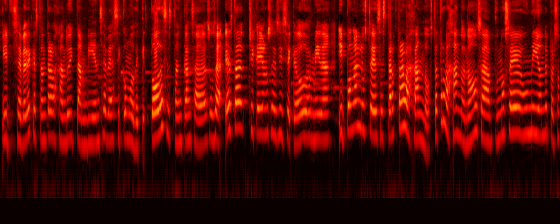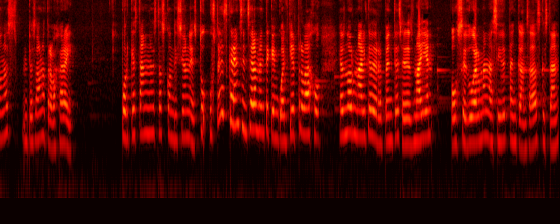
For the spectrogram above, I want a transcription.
Y se ve de que están trabajando y también se ve así como de que todas están cansadas. O sea, esta chica yo no sé si se quedó dormida. Y pónganle ustedes, estar trabajando. Está trabajando, ¿no? O sea, pues no sé, un millón de personas empezaron a trabajar ahí. ¿Por qué están en estas condiciones? ¿Tú, ¿Ustedes creen sinceramente que en cualquier trabajo es normal que de repente se desmayen o se duerman así de tan cansadas que están?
